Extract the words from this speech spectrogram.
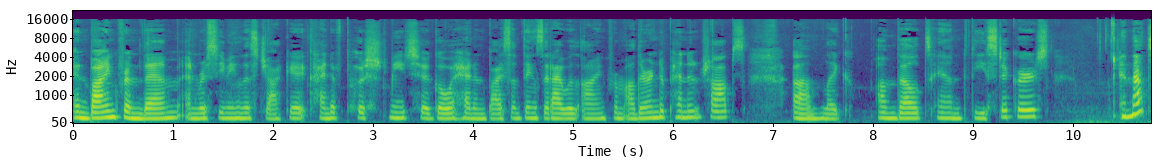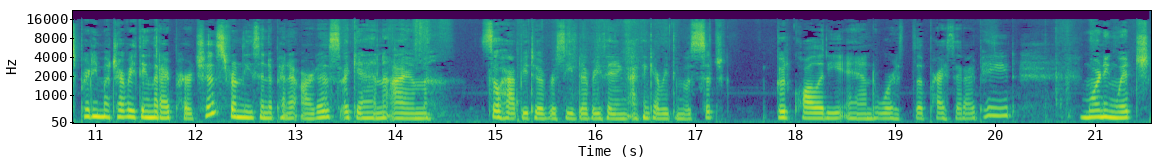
And buying from them and receiving this jacket kind of pushed me to go ahead and buy some things that I was eyeing from other independent shops, um, like Umvvelt and the stickers. And that's pretty much everything that I purchased from these independent artists. Again, I'm so happy to have received everything. I think everything was such good quality and worth the price that I paid. Morning Witch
